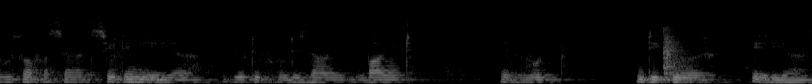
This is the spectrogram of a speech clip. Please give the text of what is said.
two sofa sets sitting area beautiful design white and wood decor areas.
